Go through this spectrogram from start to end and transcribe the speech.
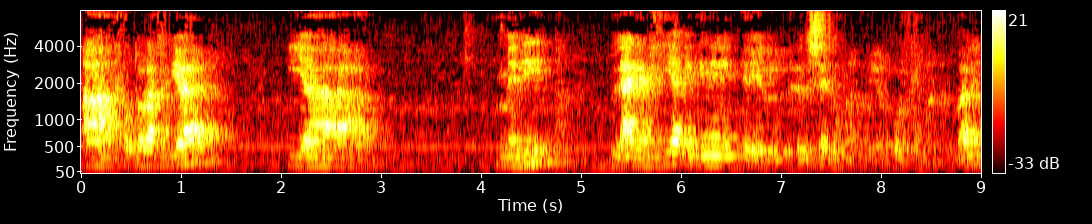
a fotografiar y a medir la energía que tiene el, ser humano y el cuerpo humano, ¿vale?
